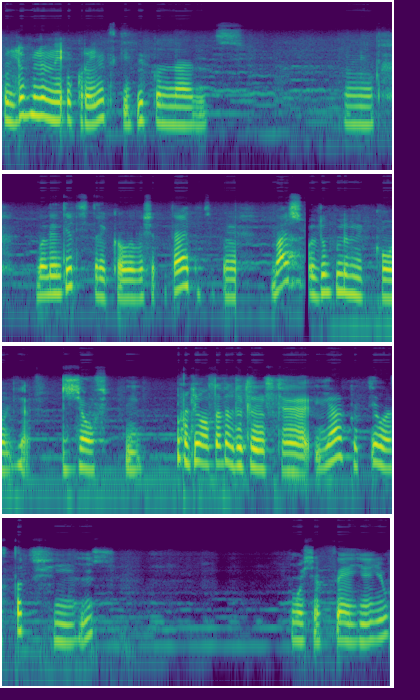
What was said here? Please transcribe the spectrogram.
улюблений український виконавець. Валентин Стрикали, ви ще питаєте? Типу, ваш улюблений колір. Жовтий. Стати в дитинстві. Я хотіла стати. Ось я феєю.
